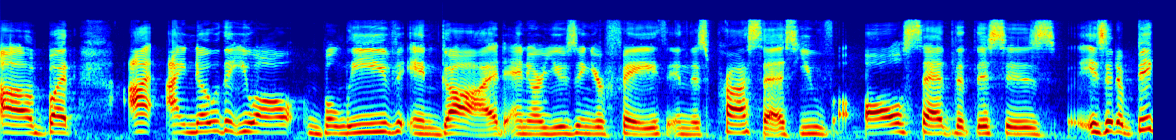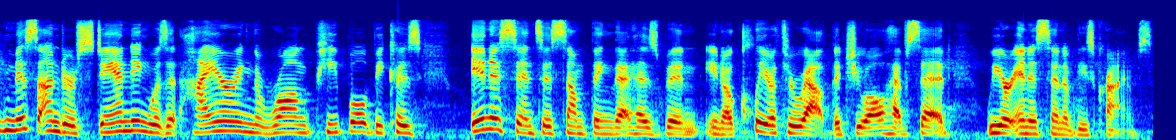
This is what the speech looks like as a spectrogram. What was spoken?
Uh, but I, I know that you all believe in God and are using your faith in this process. You've all said that this is, is it a big misunderstanding? Was it hiring the wrong people? Because innocence is something that has been, you know, clear throughout that you all have said we are innocent of these crimes.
